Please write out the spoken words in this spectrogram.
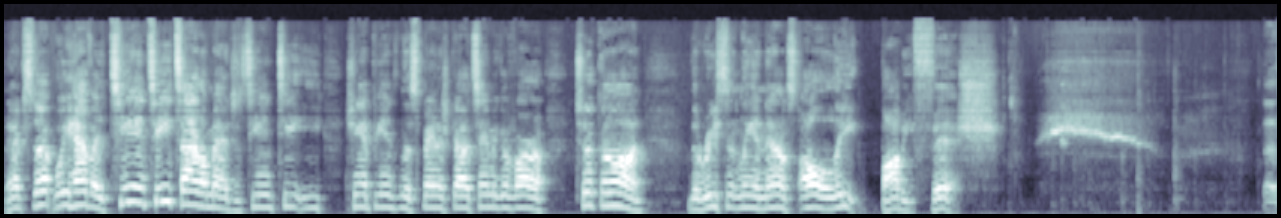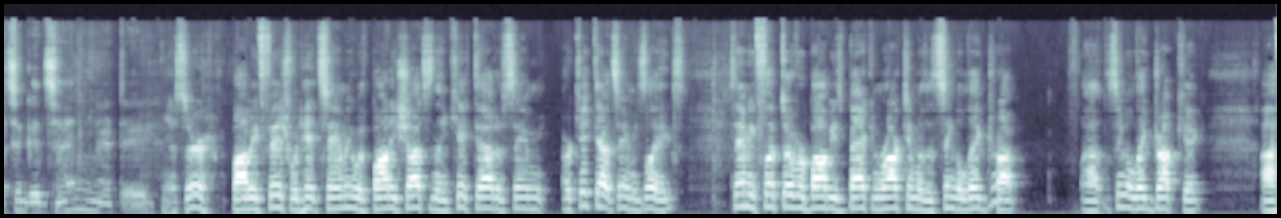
Next up, we have a TNT title match. The TNT champions and the Spanish God Sammy Guevara took on the recently announced All Elite Bobby Fish. That's a good signing right there. Yes, sir. Bobby Fish would hit Sammy with body shots and then kicked out of Sammy or kicked out Sammy's legs. Sammy flipped over Bobby's back and rocked him with a single leg drop, uh, single leg drop kick. Uh,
